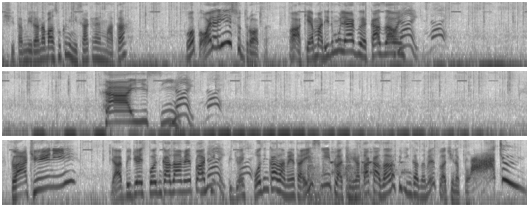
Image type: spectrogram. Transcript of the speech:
Ixi, tá mirando a bazuca em mim. Será que vai me matar? Opa, olha isso, tropa. Ó, aqui é marido e mulher, viu? É casal, hein? Nice. Aí sim. Nice. Platini! Já pediu a esposa em casamento, Platina. Nice. Pediu a esposa em casamento. Aí sim, Platina. Já tá casada, vai pedir em casamento, Platina. Platina!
